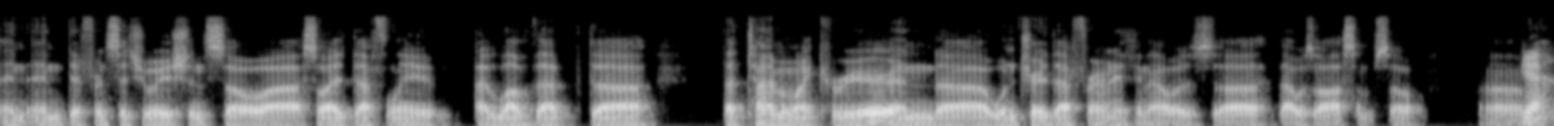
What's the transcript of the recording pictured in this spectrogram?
and and different situations. So uh, so I definitely I love that uh, that time of my career, and uh, wouldn't trade that for anything. That was uh, that was awesome. So um, yeah.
